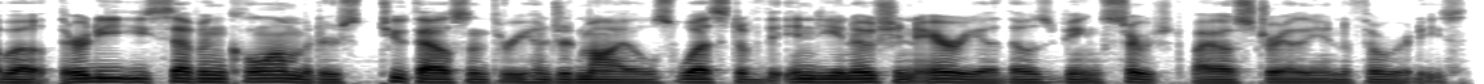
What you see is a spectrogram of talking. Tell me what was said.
about 37 kilometers, 2,300 miles west of the Indian Ocean area that was being searched by Australian authorities.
